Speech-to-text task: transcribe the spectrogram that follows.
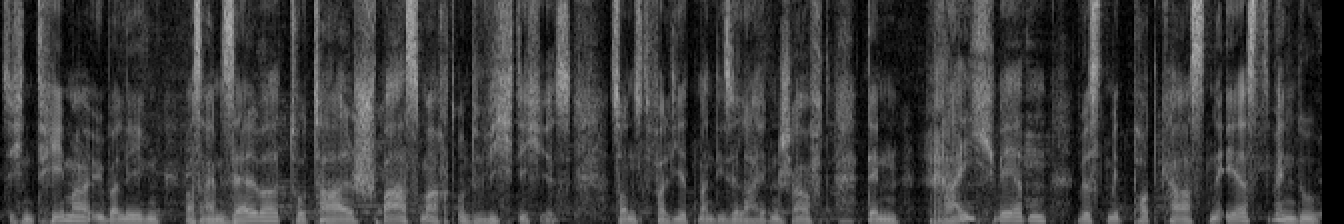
sich ein Thema überlegen, was einem selber total Spaß macht und wichtig ist. Sonst verliert man diese Leidenschaft. Denn reich werden wirst mit Podcasten erst, wenn du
